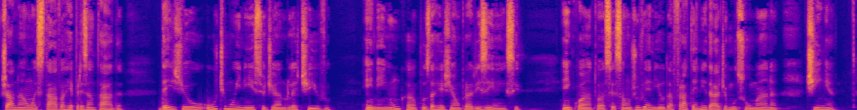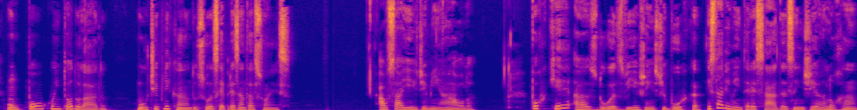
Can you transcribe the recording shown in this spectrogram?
já não estava representada, desde o último início de ano letivo, em nenhum campus da região parisiense, enquanto a seção juvenil da Fraternidade Muçulmana tinha, um pouco em todo lado, multiplicando suas representações. Ao sair de minha aula, por que as duas virgens de burca estariam interessadas em Jean Laurent,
